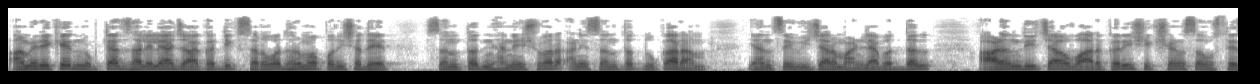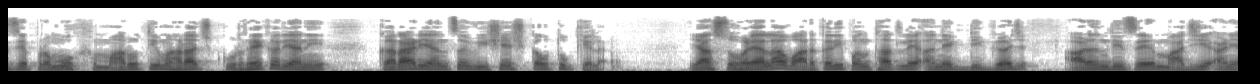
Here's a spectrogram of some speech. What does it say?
अमेरिकेत नुकत्याच झालेल्या जागतिक सर्वधर्म परिषदेत संत ज्ञानेश्वर आणि संत तुकाराम यांचे विचार मांडल्याबद्दल आळंदीच्या वारकरी शिक्षण संस्थेचे प्रमुख मारुती महाराज कुर्हेकर यांनी कराड यांचं विशेष कौतुक केलं. या सोहळ्याला वारकरी पंथातले अनेक दिग्गज आळंदीचे माजी आणि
